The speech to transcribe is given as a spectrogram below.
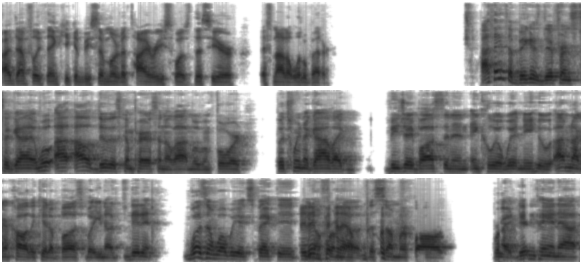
I definitely think he could be similar to Tyrese was this year, if not a little better. I think the biggest difference to guy, and we'll, I, will do this comparison a lot moving forward between a guy like BJ Boston and, and Kahlil Whitney, who I'm not going to call the kid a bust, but you know, didn't wasn't what we expected, you know, from the, the summer fall. Right. Didn't pan out.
